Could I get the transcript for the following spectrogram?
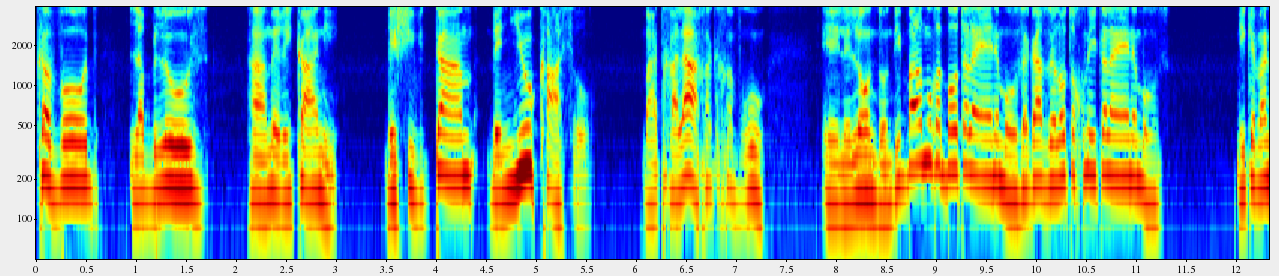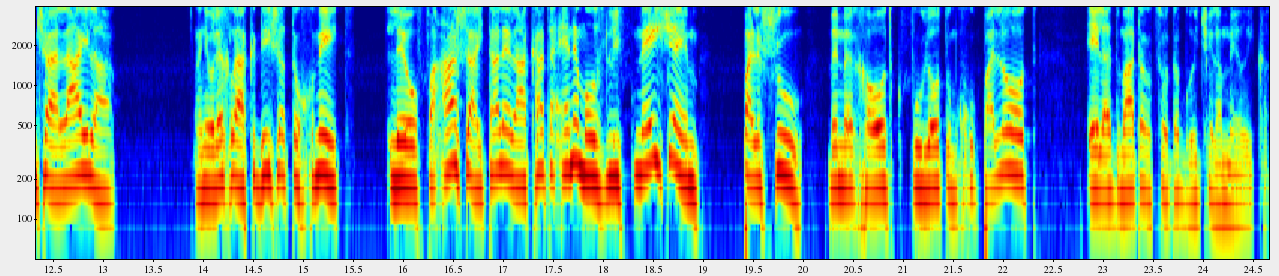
כבוד לבלוז האמריקני, בשבטם בניו קאסל. בהתחלה, אחר כך עברו אה, ללונדון. דיברנו רבות על האנימולס. אגב, זו לא תוכנית על האנימולס. מכיוון שהלילה אני הולך להקדיש התוכנית להופעה שהייתה ללהקת האנימולס לפני שהם פלשו, במרכאות כפולות ומכופלות, אל אדמת ארצות הברית של אמריקה.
